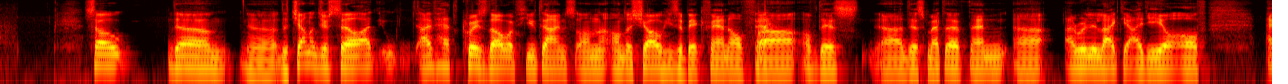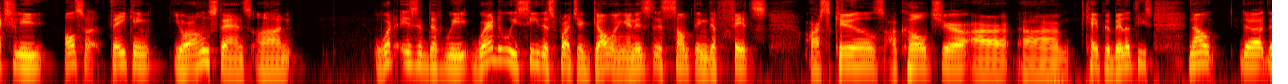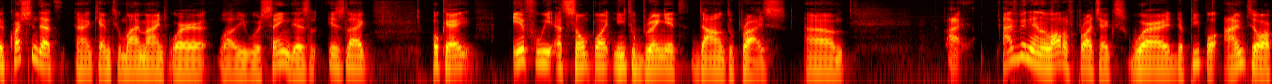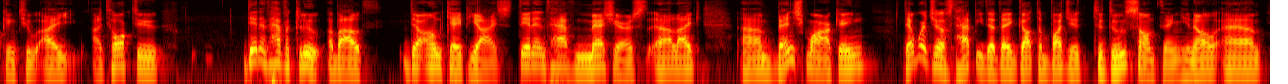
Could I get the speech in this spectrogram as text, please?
So the um, uh, the challenger sale. I, have had Chris Do a few times on on the show. He's a big fan of uh, of this uh, this method, and uh, I really like the idea of actually also taking your own stance on what is it that we where do we see this project going? And is this something that fits our skills our culture our um, capabilities? Now the the question that uh, came to my mind where while you were saying this is like okay if we at some point need to bring it down to price um, i i've been in a lot of projects where the people i'm talking to i i talk to didn't have a clue about their own KPIs, didn't have measures uh, like um, benchmarking. They were just happy that they got the budget to do something, you know. Um,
